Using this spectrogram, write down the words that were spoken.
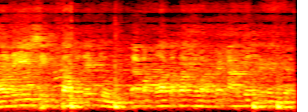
ตอนนี้สิงโตเล่นอยู่ แต่ประกอบประกอบสวรรค์ไม่ตามเยอะเลยทีเดียว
